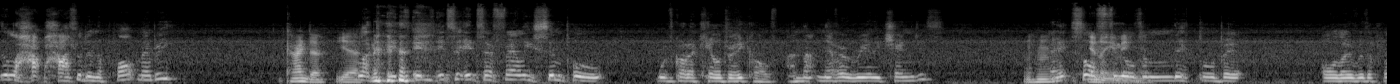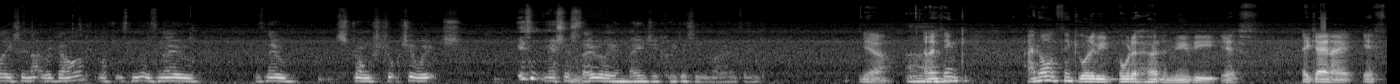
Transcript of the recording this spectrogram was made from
little haphazard in the plot, maybe. Kinda, yeah. Like it, it, it's it's a fairly simple. We've got to kill Dreykov, and that never really changes, hmm and it sort of feels a little bit all over the place in that regard. Like it's there's no there's no strong structure, which isn't necessarily a major criticism. I don't think. Yeah, and I Um, think I don't think it would have been it would have hurt the movie if again I if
